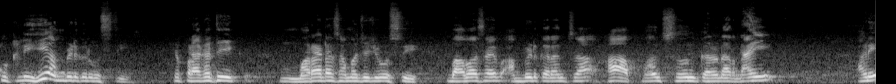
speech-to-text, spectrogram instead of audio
कुठलीही आंबेडकर वस्ती किंवा प्रागतिक मराठा समाजाची वस्ती बाबासाहेब आंबेडकरांचा हा अपमान सहन करणार नाही आणि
